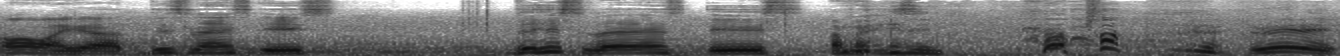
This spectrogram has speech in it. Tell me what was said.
Oh my god, this lens is this lens is amazing. really,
